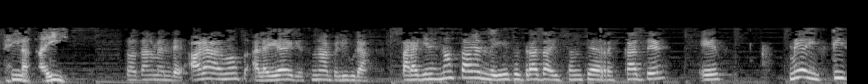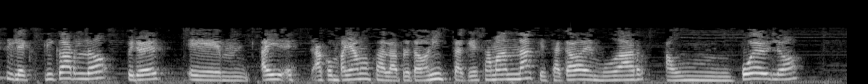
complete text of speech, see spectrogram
Sí. estás ahí. Totalmente. Ahora vemos a la idea de que es una película. Para quienes no saben de qué se trata Distancia de Rescate, es medio difícil explicarlo, pero es, eh, ahí es- acompañamos a la protagonista, que es Amanda, que se acaba de mudar a un pueblo,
